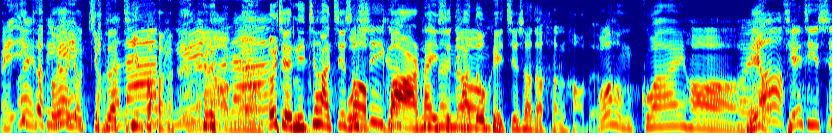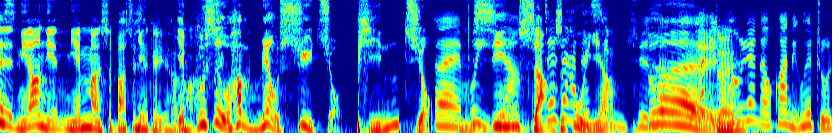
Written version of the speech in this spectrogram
每一个都要有酒的地方，没有没有。而且你叫他介绍我是一个 bar 那一些，他都可以介绍的很好的。我很乖哈，哎没有。前提是你要年年满十八岁才可以喝，也不是他们没有酗酒，品酒。对，嗯不一样，欣赏这是不一样。兴趣啦。那你对，烹饪的话，你会煮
